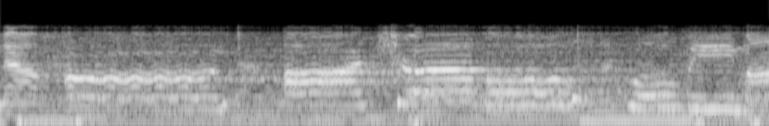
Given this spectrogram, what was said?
now on, our troubles will be miles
